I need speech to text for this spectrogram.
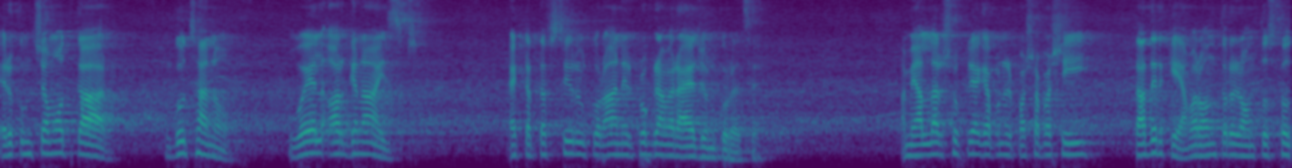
এরকম চমৎকার গুছানো ওয়েল অর্গানাইজড একটা তফসিরুল কোরআনের প্রোগ্রামের আয়োজন করেছে। আমি আল্লাহর শুক্রিয়া জ্ঞাপনের পাশাপাশি তাদেরকে আমার অন্তরের অন্তঃস্থল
